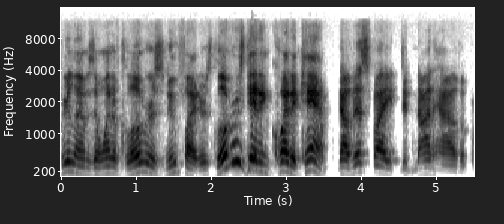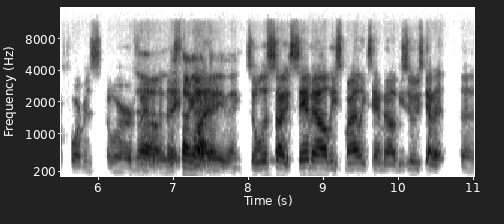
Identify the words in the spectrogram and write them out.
prelims and one of Glover's new fighters. Glover's getting quite a camp. Now, this fight did not have a performance or fight No, of the let's night. not but- anything. So let's talk Sam Alvey, smiling Sam Alvey. He's always got a, a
